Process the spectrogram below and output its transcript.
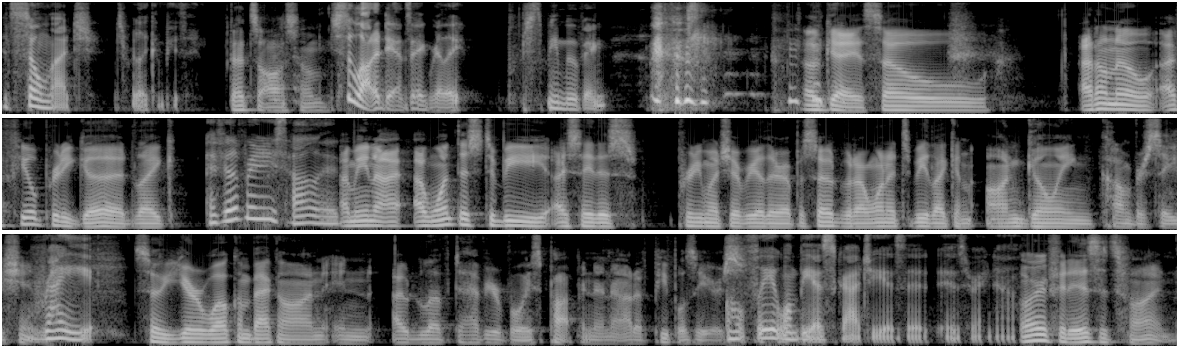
It's so much. It's really confusing. That's awesome. Just a lot of dancing, really. Just me moving. okay, so I don't know. I feel pretty good. Like I feel pretty solid. I mean, I, I want this to be, I say this pretty much every other episode, but I want it to be like an ongoing conversation. right. So you're welcome back on, and I would love to have your voice pop in and out of people's ears. Hopefully it won't be as scratchy as it is right now. Or if it is, it's fine.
